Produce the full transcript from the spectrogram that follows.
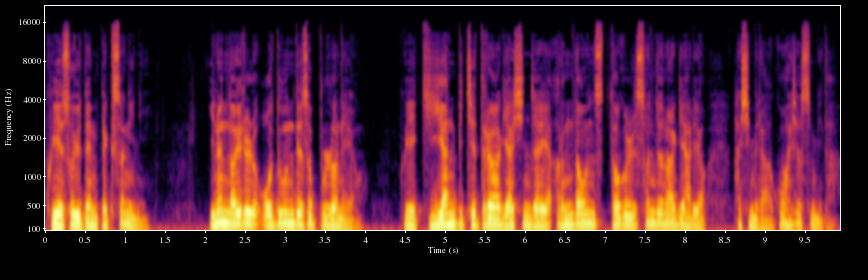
그의 소유된 백성이니 이는 너희를 어두운 데서 불러내어 그의 기이한 빛에 들어가게 하신 자의 아름다운 덕을 선전하게 하려 하심이라고 하셨습니다.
